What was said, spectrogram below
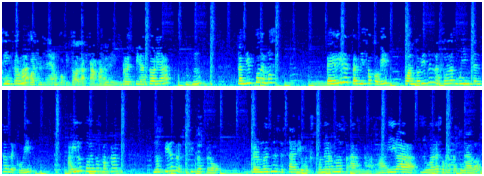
síntomas me puedas enseñar un poquito a la cámara de respiratoria. También podemos pedir el permiso COVID cuando vienen las olas muy intensas de COVID. Ahí lo podemos bajar. Nos piden requisitos, pero pero no es necesario exponernos a, a- a ir a lugares sobresaturados,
